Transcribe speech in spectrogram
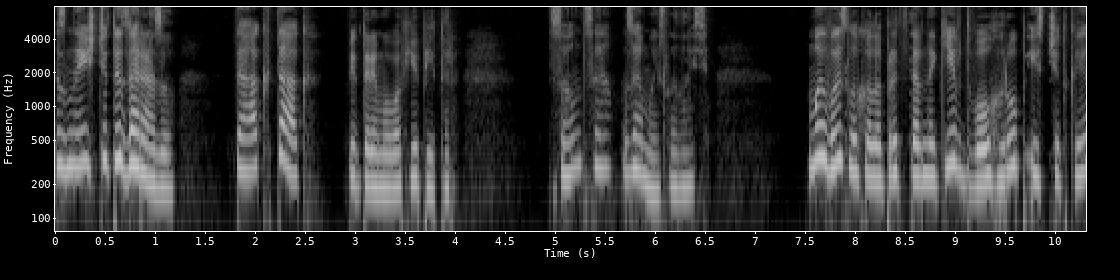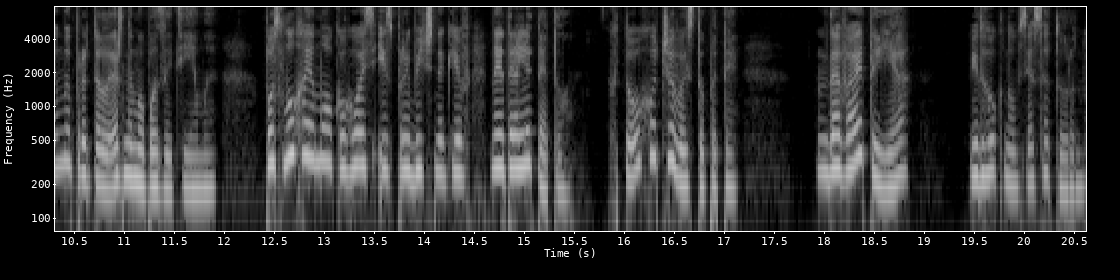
Знищити заразу. Так, так, підтримував Юпітер. Сонце замислилось. Ми вислухали представників двох груп із чіткими протилежними позиціями. Послухаємо когось із прибічників нейтралітету. Хто хоче виступити? Давайте я, відгукнувся Сатурн,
